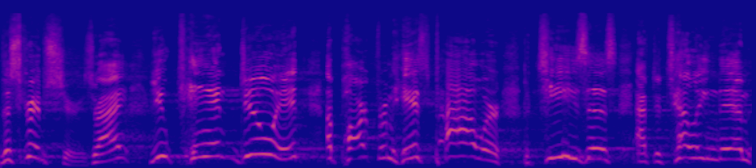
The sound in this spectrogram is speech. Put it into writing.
the scriptures, right? You can't do it apart from his power. But Jesus, after telling them,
